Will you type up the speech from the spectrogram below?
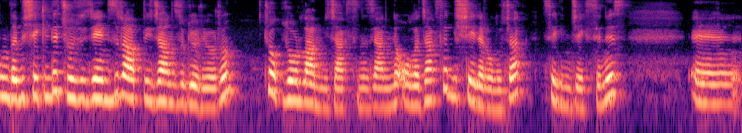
bunu da bir şekilde çözeceğinizi, rahatlayacağınızı görüyorum. Çok zorlanmayacaksınız yani ne olacaksa bir şeyler olacak sevineceksiniz. Ee,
